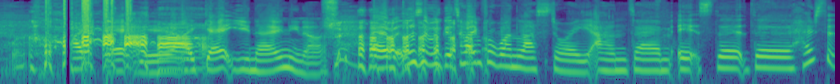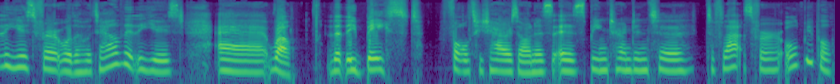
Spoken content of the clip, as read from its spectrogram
I get you. I get you now, Nina. Um, listen, we've got time for one last story, and um, it's the the house that they used for well, the hotel that they used, uh, well, that they based Fawlty Towers on is is being turned into to flats for old people.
